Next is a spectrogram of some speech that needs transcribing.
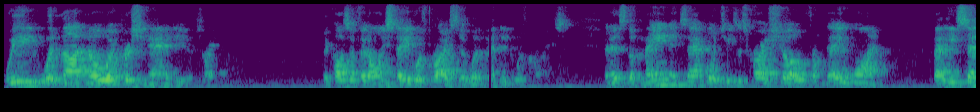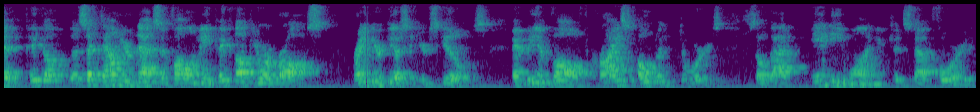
we would not know what Christianity is right now. Because if it only stayed with Christ, it would have ended with Christ. And it's the main example that Jesus Christ showed from day one that he said, pick up, uh, set down your nets and follow me. Pick up your cross. Bring your gifts and your skills and be involved. Christ opened doors so that anyone could step forward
